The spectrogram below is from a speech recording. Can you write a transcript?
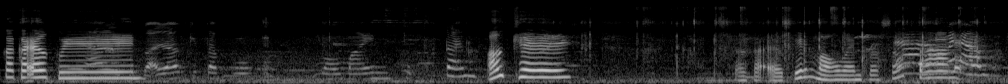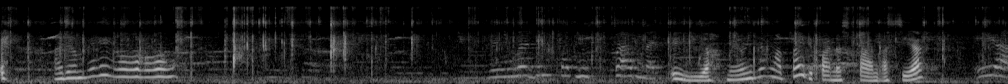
Kakak Elquin. Sekarang kita mau, main. Oke. Kakak Elquin mau main perosotan. Eh, ada meong. Iya, meongnya ngapain dipanas-panas ya? Iya.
